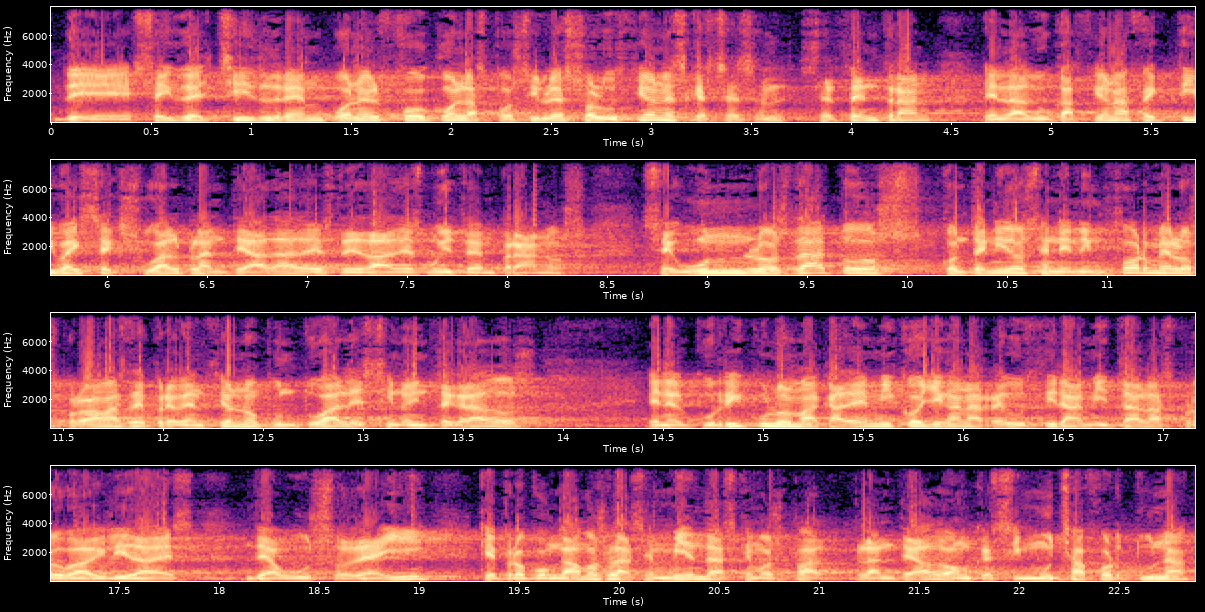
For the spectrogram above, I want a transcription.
de Save the Children pone el foco en las posibles soluciones que se, centran en la educación afectiva y sexual planteada desde edades muy tempranos. Según los datos contenidos en el informe, los programas de prevención no puntuales, sino integrados en el currículum académico llegan a reducir a mitad las probabilidades de abuso. De ahí que propongamos las enmiendas que hemos planteado, aunque sin mucha fortuna,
